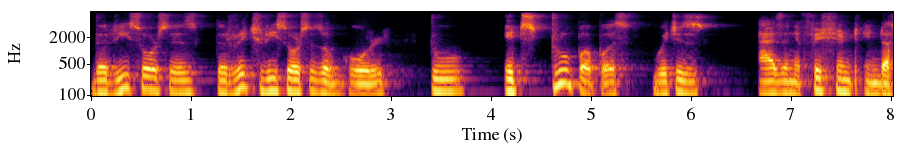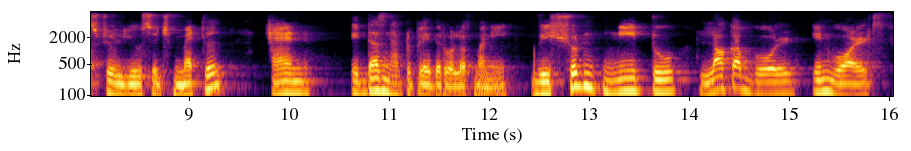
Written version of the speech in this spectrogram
the resources, the rich resources of gold to its true purpose, which is as an efficient industrial usage metal. And it doesn't have to play the role of money. We shouldn't need to lock up gold in vaults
